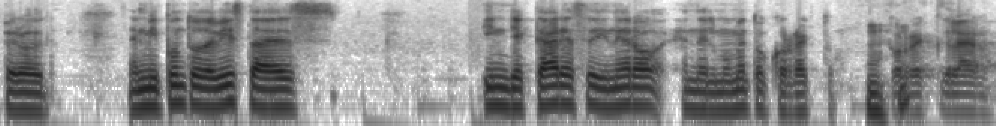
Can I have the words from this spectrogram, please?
pero en mi punto de vista es inyectar ese dinero en el momento correcto. Correcto, claro.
